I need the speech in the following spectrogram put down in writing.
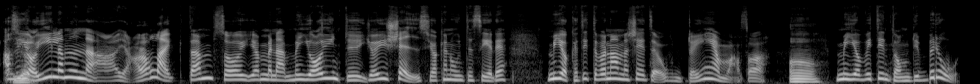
Alltså ja. jag gillar mina, jag don't like them. Så jag menar, men jag är ju inte, jag är ju tjej så jag kan nog inte se det. Men jag kan titta på en annan tjej och säga, oh damn alltså. Ja. Men jag vet inte om det beror.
